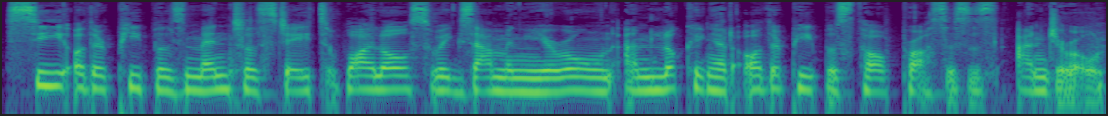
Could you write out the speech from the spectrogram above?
see other people's mental states while also examining your own and looking at other people's thought processes and your own.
